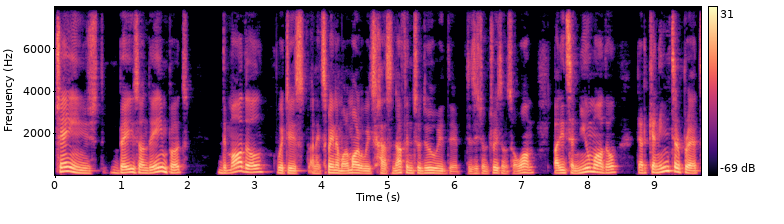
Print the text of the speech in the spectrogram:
changed based on the inputs, the model, which is an explainable model, which has nothing to do with the decision trees and so on, but it's a new model that can interpret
